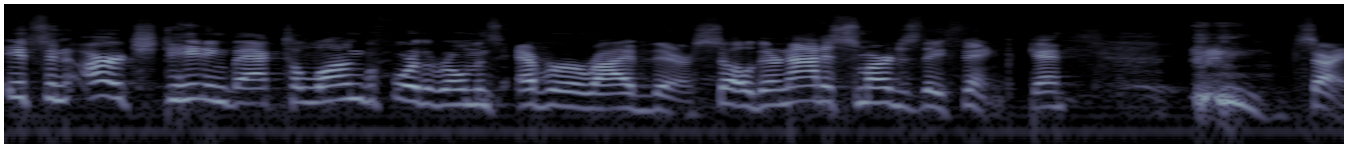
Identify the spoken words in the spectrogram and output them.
it's an arch dating back to long before the Romans ever arrived there. So they're not as smart as they think. Okay, sorry.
